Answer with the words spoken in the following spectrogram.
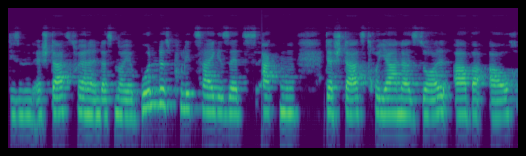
diesen äh, Staatstrojaner in das neue Bundespolizeigesetz packen. Der Staatstrojaner soll aber auch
